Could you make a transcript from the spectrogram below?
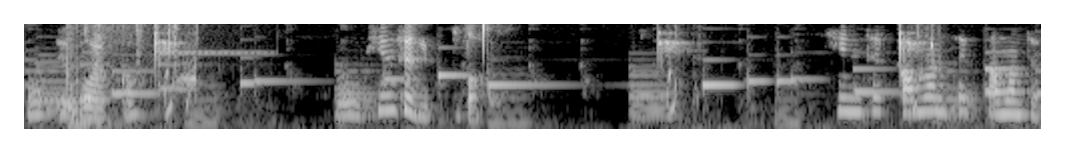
어? 이거 할까? 오 흰색 이쁘다 흰색, 까만색, 까만색.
